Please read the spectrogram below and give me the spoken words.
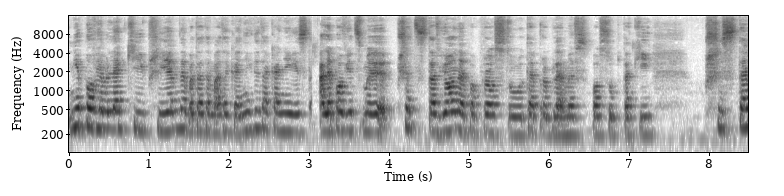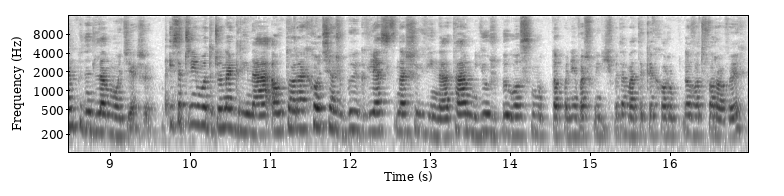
Nie powiem lekkie i przyjemne, bo ta tematyka nigdy taka nie jest, ale powiedzmy przedstawione po prostu te problemy w sposób taki przystępny dla młodzieży. I zacznijmy od Johna Greena, autora chociażby Gwiazd naszych wina. Tam już było smutno, ponieważ mieliśmy tematykę chorób nowotworowych.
